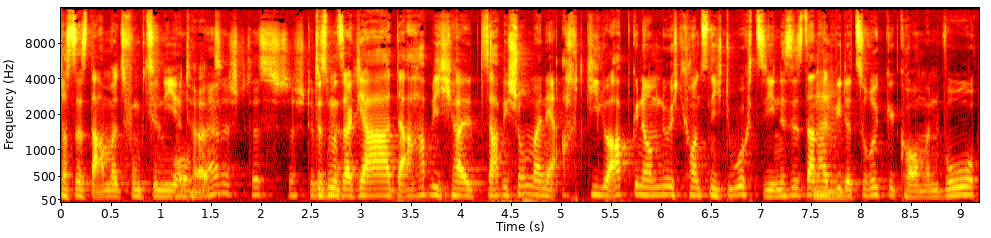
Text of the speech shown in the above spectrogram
dass das damals funktioniert oh, hat. Ja, das, das, das stimmt. Dass man ja. sagt, ja, da habe ich halt, da habe ich schon meine 8 Kilo abgenommen, nur ich konnte es nicht durchziehen. Es ist dann halt mhm. halt wieder zurückgekommen, wo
